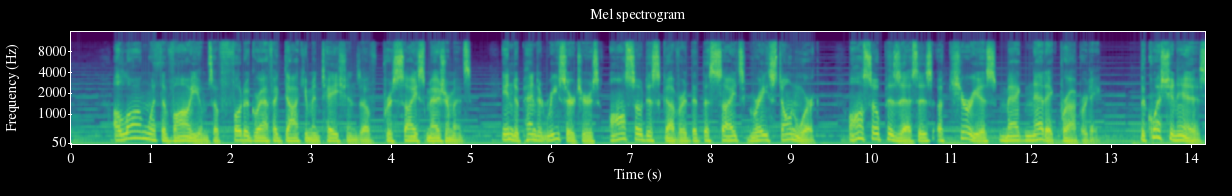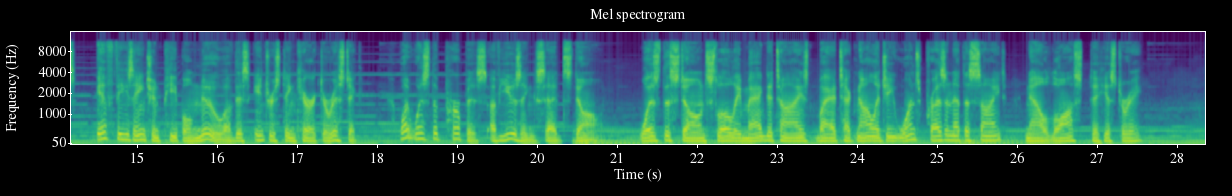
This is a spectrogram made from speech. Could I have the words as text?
Along with the volumes of photographic documentations of precise measurements, independent researchers also discovered that the site's gray stonework also possesses a curious magnetic property. The question is, if these ancient people knew of this interesting characteristic, what was the purpose of using said stone? Was the stone slowly magnetized by a technology once present at the site, now lost to history?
